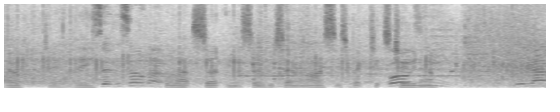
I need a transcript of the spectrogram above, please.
Oh, dear me. Well, that's certainly a service error. I suspect it's two 14, now. 11.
